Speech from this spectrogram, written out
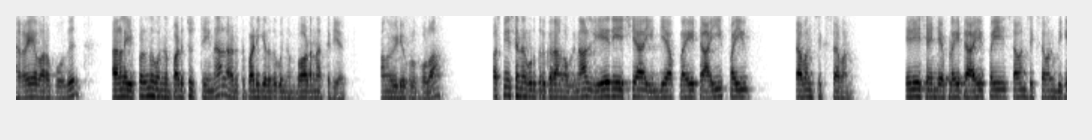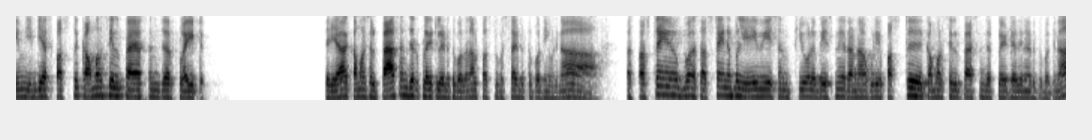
நிறைய வரப்போகுது. அதனால் இப்போருந்து கொஞ்சம் படித்து வச்சிங்கன்னா அடுத்து படிக்கிறது கொஞ்சம் பேர்டனாக தெரியாது. அவங்க வீடியோக்குள்ளே போகலாம் ஃபஸ்ட் நியூஸ் என்ன கொடுத்துருக்குறாங்க அப்படின்னா Air Asia India flight I five seven six seven Air Asia India flight I five seven six seven became India's first commercial passenger flight சரியா? கமர்ஷியல் பேசஞ்சர் ஃப்ளைட்டில் எடுத்து பார்த்தோன்னா ஃபஸ்ட்டு ஃபஸ்ட்டாக எடுத்து பார்த்தீங்க அப்படின்னா சஸ்டைனபிள் சஸ்டைனபிள் ஏவியேஷன் ஃபியூலை பேஸ் பண்ணி ரன் ஆகக்கூடிய ஃபஸ்ட்டு கமர்ஷியல் பேசஞ்சர் ஃப்ளைட் எதுன்னு எடுத்து பார்த்தீங்கன்னா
